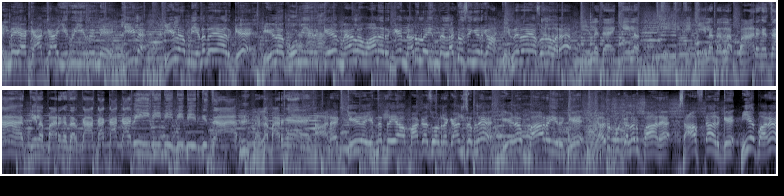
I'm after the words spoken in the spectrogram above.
என்னையா காக்கா இரு இருன்னு. கீழே கீழே அப்படி என்னதையா இருக்கு? கீழே பூமி இருக்கு மேல வானம் இருக்கு நடுவுல இந்த லட்டு சிங் இருக்கான். என்னதையா சொல்ல வர? இல்ல சார் கீழே கீழே நல்லா பாருங்க சார் கீழே பாருங்க சார் காக்கா காக்கா டி டி டி டி டி இருக்கு சார் நல்லா பாருங்க. அட கீழே என்னத்தையா பார்க்க சொல்ற கான்செப்ட்ல கீழே பாறை இருக்கு. கருப்பு கலர் பாறை. சாஃப்டா இருக்கு. நீயே பாரு.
